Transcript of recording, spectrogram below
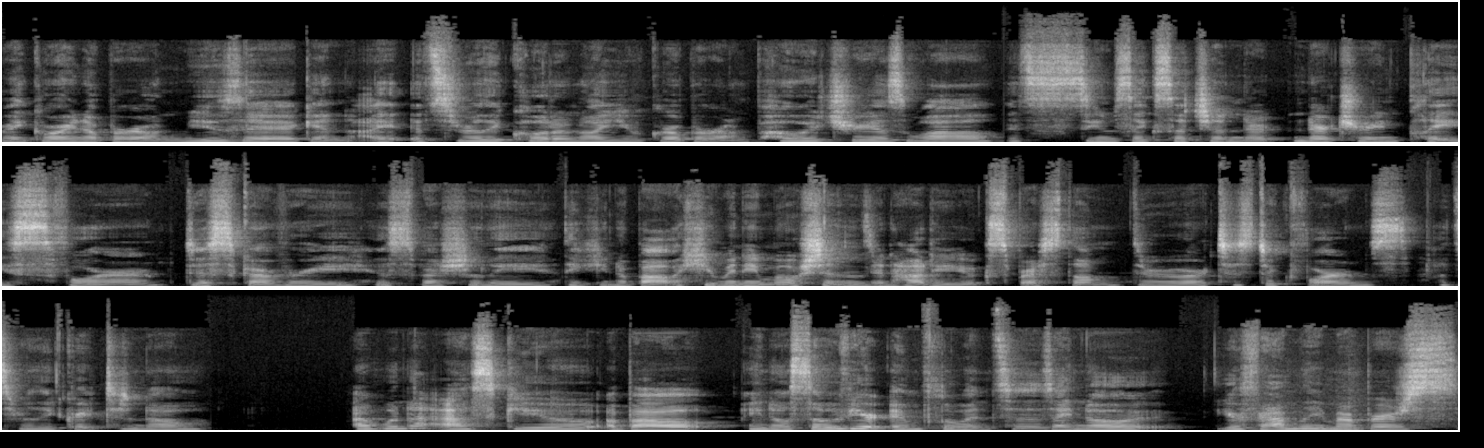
right? Growing up around music, and I, it's really cool to know you grew up around poetry as well. It seems like such a nur- nurturing place for discovery, especially thinking about human emotions and how do you express them through artistic forms. That's really great to know. I want to ask you about, you know, some of your influences. I know your family members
